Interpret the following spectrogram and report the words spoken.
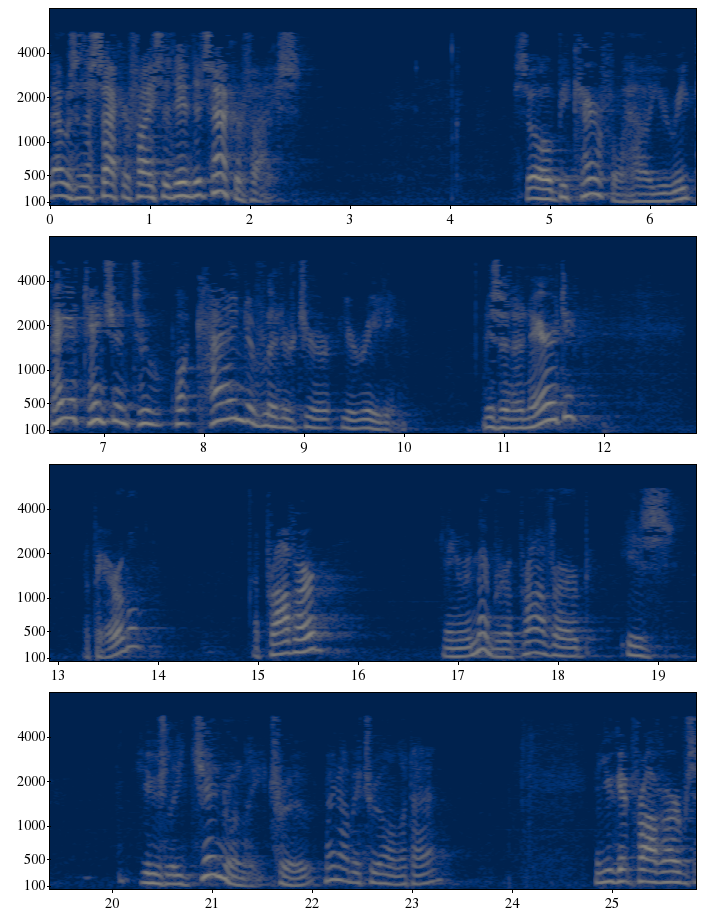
That was the sacrifice that ended sacrifice. So be careful how you read. Pay attention to what kind of literature you're reading. Is it a narrative? A parable? A proverb? And remember, a proverb is usually generally true, may not be true all the time. And you get proverbs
